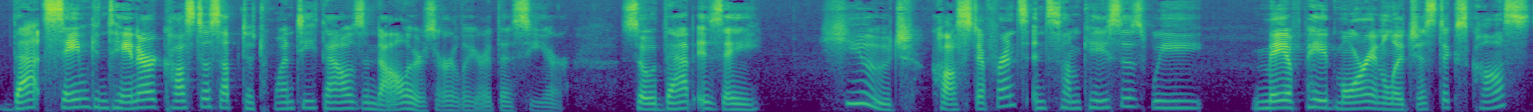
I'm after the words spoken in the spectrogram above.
That same container cost us up to $20,000 earlier this year. So that is a huge cost difference. In some cases, we may have paid more in logistics costs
